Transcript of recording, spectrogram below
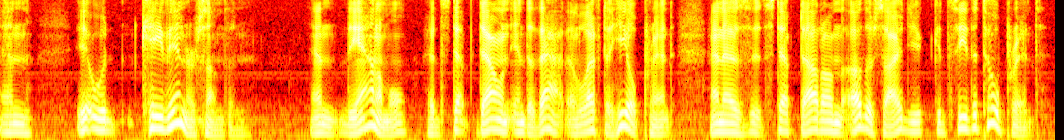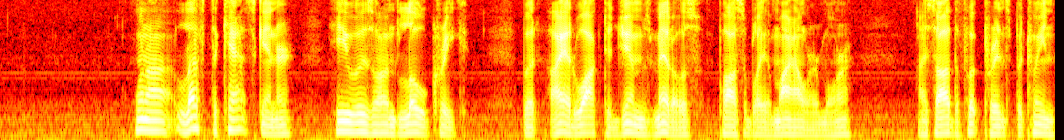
And it would cave in or something. And the animal had stepped down into that and left a heel print, and as it stepped out on the other side, you could see the toe print. When I left the cat skinner, he was on Low Creek, but I had walked to Jim's Meadows, possibly a mile or more. I saw the footprints between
